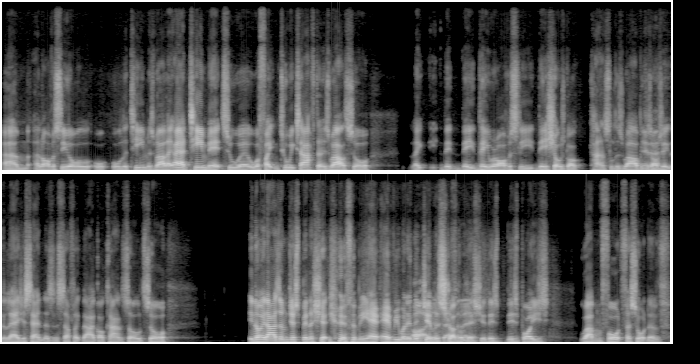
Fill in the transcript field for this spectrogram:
Um, and obviously all, all all the team as well. Like I had teammates who were, who were fighting two weeks after as well. So like they, they, they were obviously their shows got cancelled as well because Yeah. obviously like, the leisure centres and stuff like that got cancelled. So you know it hasn't just been a shit year for me. E- Everyone in the Oh, gym yeah, has struggled definitely. this year. There's there's boys who haven't fought for sort of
